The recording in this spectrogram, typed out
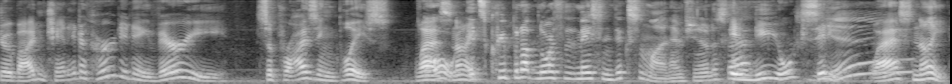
Joe Biden chant, it occurred in a very surprising place last oh, night. it's creeping up north of the Mason Dixon line. Haven't you noticed that? in New York City Yeah. last night.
